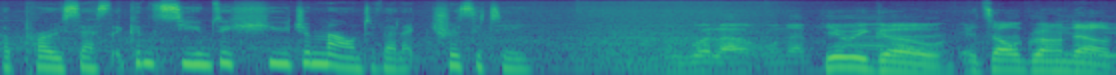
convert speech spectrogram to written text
a process that consumes a huge amount of electricity. Here we go, it's all ground up.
